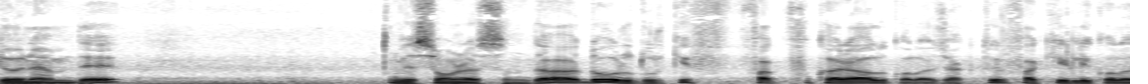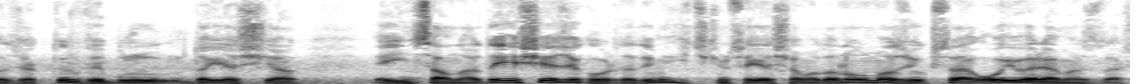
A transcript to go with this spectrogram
dönemde ve sonrasında doğrudur ki fukaralık olacaktır, fakirlik olacaktır ve burada yaşayan e, insanlar da yaşayacak orada değil mi? Hiç kimse yaşamadan olmaz yoksa oy veremezler.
